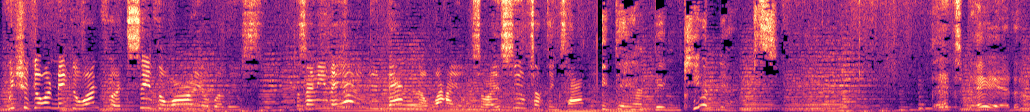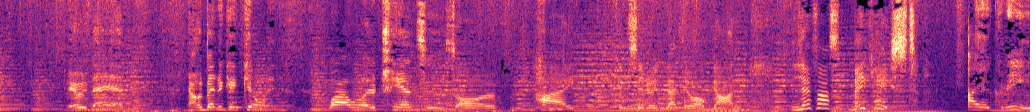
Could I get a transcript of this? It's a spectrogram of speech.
We should go and make a run for it to save the Wario brothers. Because, I mean, they haven't been back in a while, so I assume something's happened. They have been kidnapped. That's bad. Very bad. Now we better get going while our chances are high, considering that they're all gone. Let us make haste. I agree.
